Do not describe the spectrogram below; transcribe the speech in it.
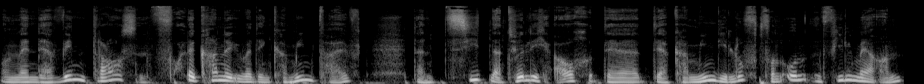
Und wenn der Wind draußen volle Kanne über den Kamin pfeift, dann zieht natürlich auch der, der Kamin die Luft von unten viel mehr an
